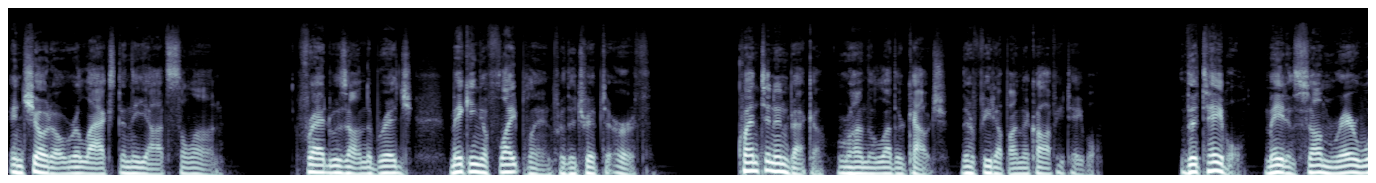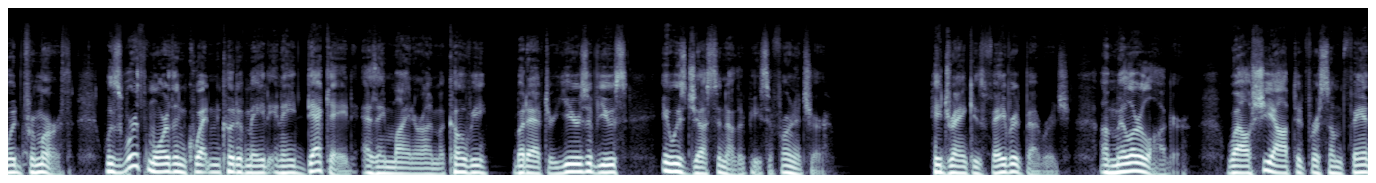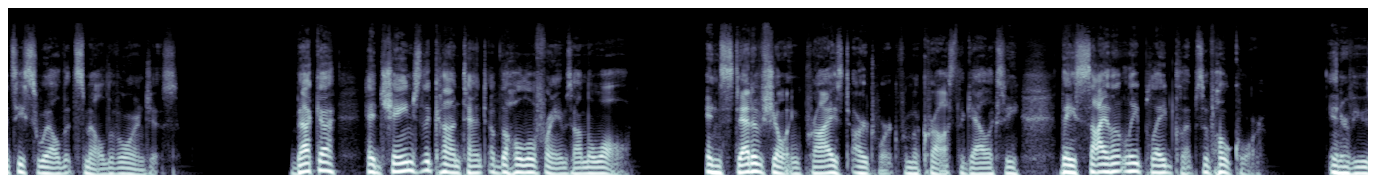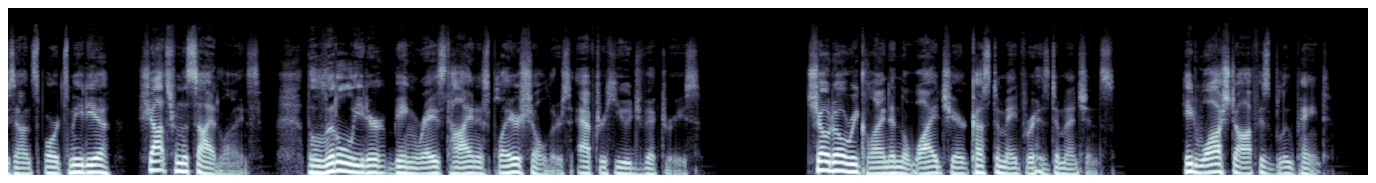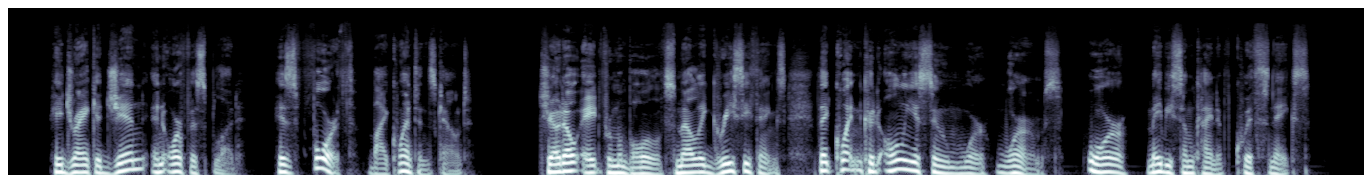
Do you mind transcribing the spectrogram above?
and Chodo relaxed in the yacht's salon. Fred was on the bridge, making a flight plan for the trip to Earth. Quentin and Becca were on the leather couch, their feet up on the coffee table. The table, made of some rare wood from Earth, was worth more than Quentin could have made in a decade as a miner on Micovi, but after years of use, it was just another piece of furniture. He drank his favorite beverage, a Miller Lager, while she opted for some fancy swill that smelled of oranges. Becca had changed the content of the holoframes on the wall. Instead of showing prized artwork from across the galaxy, they silently played clips of Hokor. Interviews on sports media, shots from the sidelines, the little leader being raised high on his players' shoulders after huge victories. Chodo reclined in the wide chair custom made for his dimensions. He'd washed off his blue paint. He drank a gin and Orphis blood, his fourth by Quentin's count. Chodo ate from a bowl of smelly, greasy things that Quentin could only assume were worms, or maybe some kind of quith snakes,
